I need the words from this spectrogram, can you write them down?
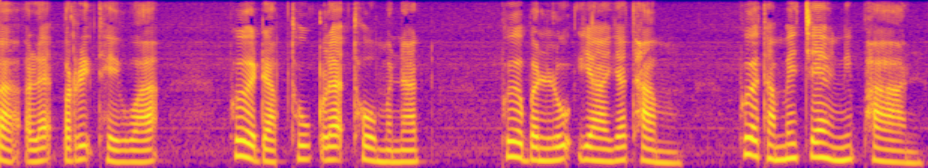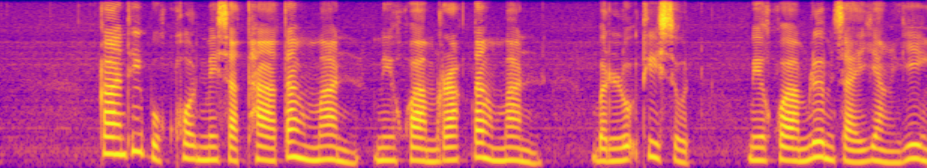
กะและปริเทวะ เพื่อดับทุกข์และโทมนัส เพื่อบรรลุญาญธรรม เพื่อทำให้แจ้งนิพพานการที่บุคคลมีศรัทธาตั้งมั่น มีความรักตั้งมั่น บรรลุที่สุด มีความเลื่อมใสอย่างยิ่ง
